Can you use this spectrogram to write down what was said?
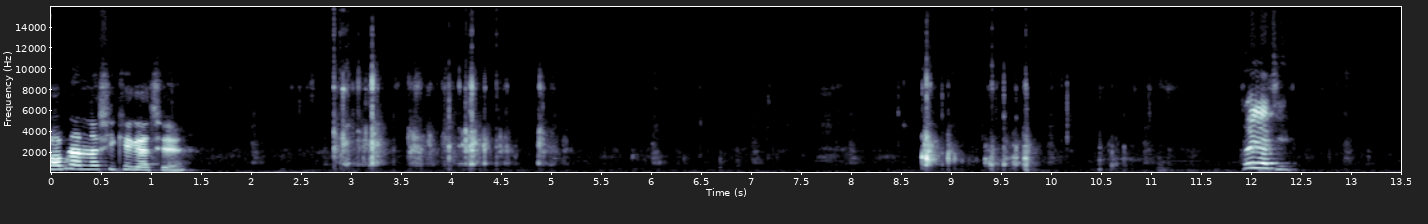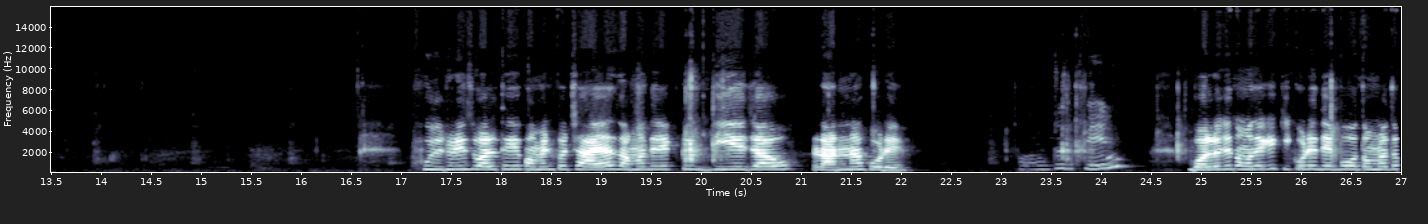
সব রান্না শিখে গেছে হয়ে গেছে ফুলঝুরিস ওয়াল থেকে কমেন্ট করছে, আয়াজ আমাদের একটু দিয়ে যাও রান্না করে। বলো যে তোমাদেরকে কি করে দেব? তোমরা তো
